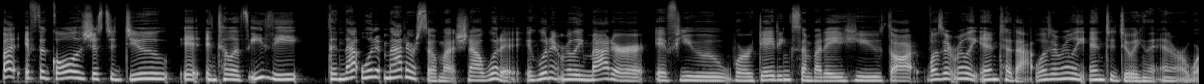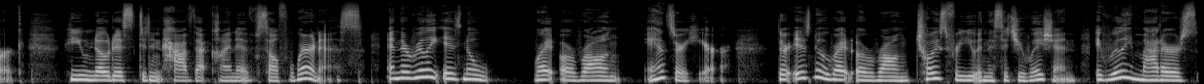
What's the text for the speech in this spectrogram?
But if the goal is just to do it until it's easy, then that wouldn't matter so much now, would it? It wouldn't really matter if you were dating somebody who you thought wasn't really into that, wasn't really into doing the inner work, who you noticed didn't have that kind of self awareness. And there really is no right or wrong answer here. There is no right or wrong choice for you in the situation. It really matters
